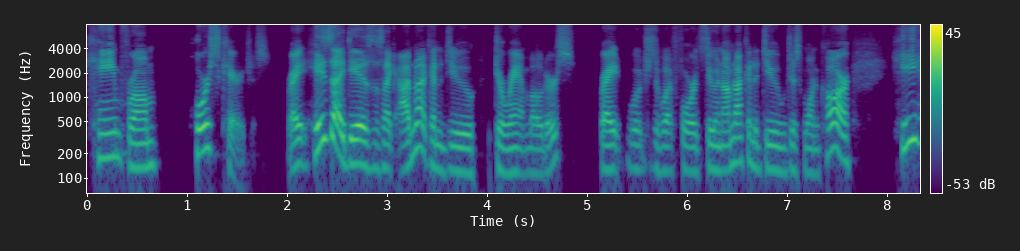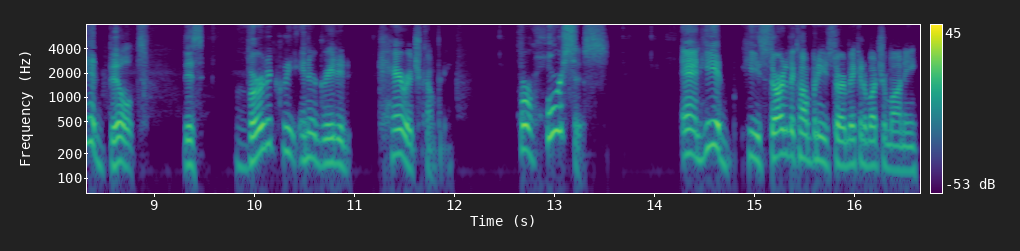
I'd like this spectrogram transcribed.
came from horse carriages right his idea is like i'm not going to do durant motors right? Which is what Ford's doing. I'm not going to do just one car. He had built this vertically integrated carriage company for horses. And he had he started the company, started making a bunch of money,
